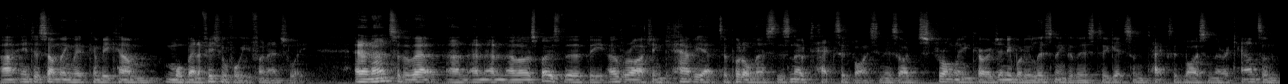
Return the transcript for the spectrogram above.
uh, into something that can become more beneficial for you financially. And an answer to that, and, and, and, I suppose the, the overarching caveat to put on this, there's no tax advice in this. I'd strongly encourage anybody listening to this to get some tax advice from their accountant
